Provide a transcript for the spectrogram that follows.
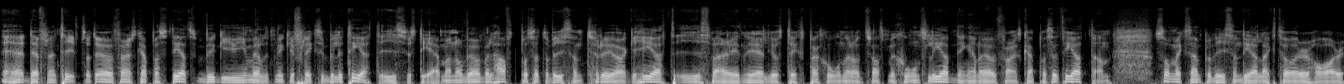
eh, definitivt. Så att överföringskapacitet bygger ju in väldigt mycket flexibilitet i systemen och vi har väl haft på sätt och vis en tröghet i Sverige när det gäller just expansioner av transmissionsledningen och överföringskapaciteten. Som exempelvis en del aktörer har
